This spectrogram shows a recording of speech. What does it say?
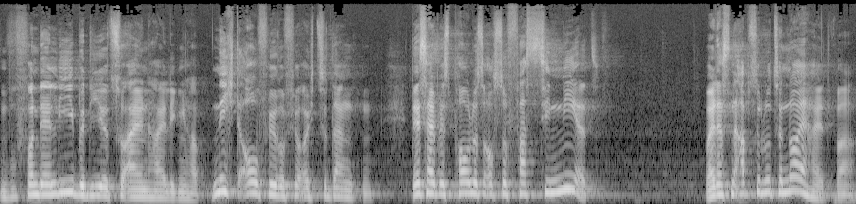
und von der Liebe, die ihr zu allen Heiligen habt, nicht aufhöre für euch zu danken. Deshalb ist Paulus auch so fasziniert, weil das eine absolute Neuheit war.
